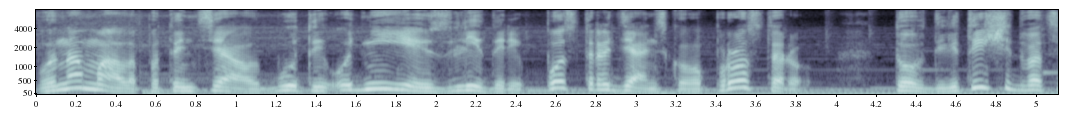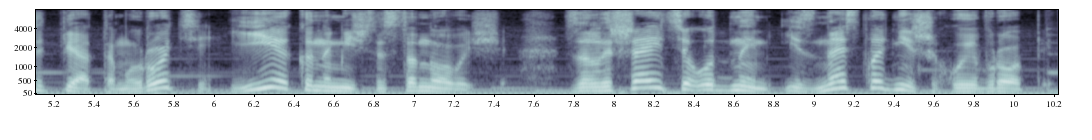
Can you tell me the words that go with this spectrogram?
вона мала потенціал бути однією з лідерів пострадянського простору, то в 2025 році її економічне становище залишається одним із найскладніших у Європі.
